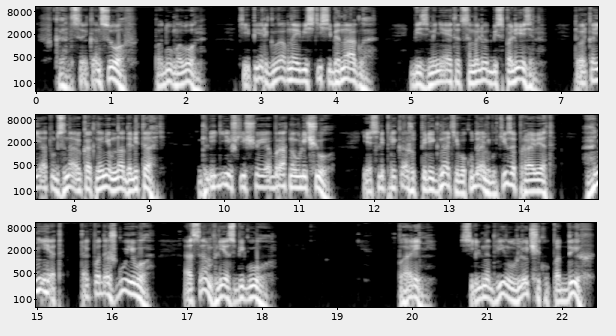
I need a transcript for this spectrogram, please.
«В конце концов», — подумал он, — «теперь главное вести себя нагло. Без меня этот самолет бесполезен, только я тут знаю, как на нем надо летать. Глядишь, еще и обратно улечу, если прикажут перегнать его куда-нибудь и заправят. А нет, так подожгу его, а сам в лес бегу». Парень сильно двинул летчику под дых.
